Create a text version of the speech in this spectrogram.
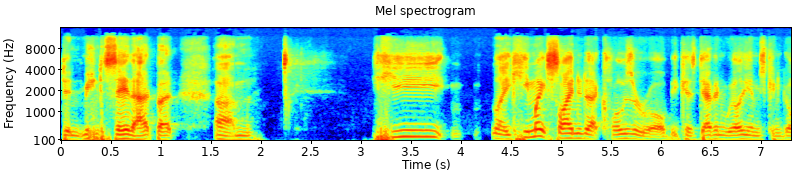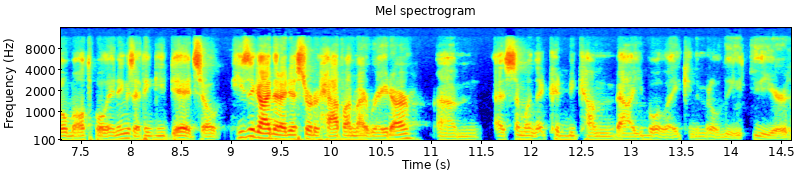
didn't mean to say that, but um, he like he might slide into that closer role because Devin Williams can go multiple innings. I think he did. So he's a guy that I just sort of have on my radar um, as someone that could become valuable like in the middle of the, the year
